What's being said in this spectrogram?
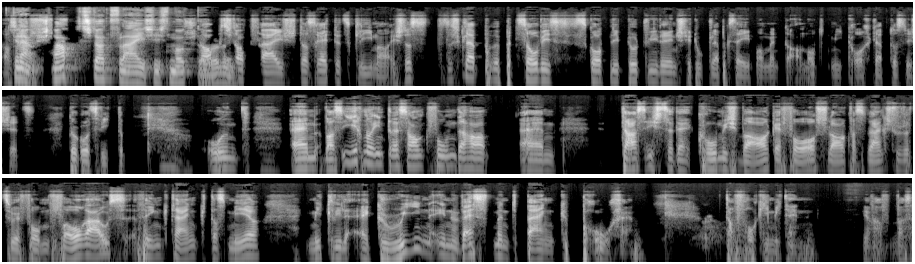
Also genau, Schnaps statt Fleisch ist das Motto. Schnaps oder? statt Fleisch, das rettet das Klima. Ist das, das ist, glaube ich, so, wie das Gottlieb Duttweiler Institut, glaube ich, sieht momentan, oder? Mikro, ich glaube, das ist jetzt, da geht es weiter. Und, ähm, was ich noch interessant gefunden habe, ähm, das ist so der komisch vage Vorschlag. Was denkst du dazu vom Voraus Think Tank, dass wir mittlerweile eine Green Investment Bank brauchen? Da frage ich mich dann, ja, was,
